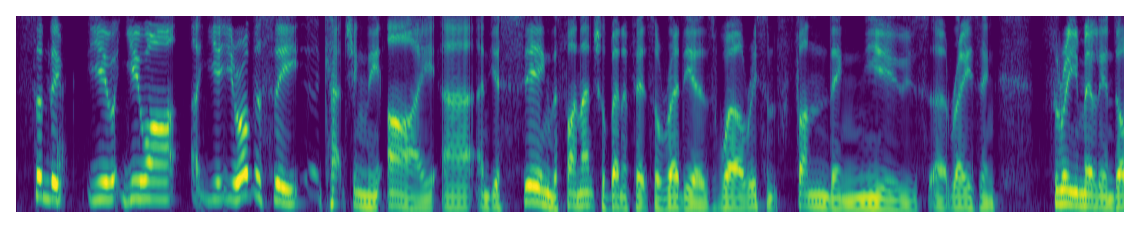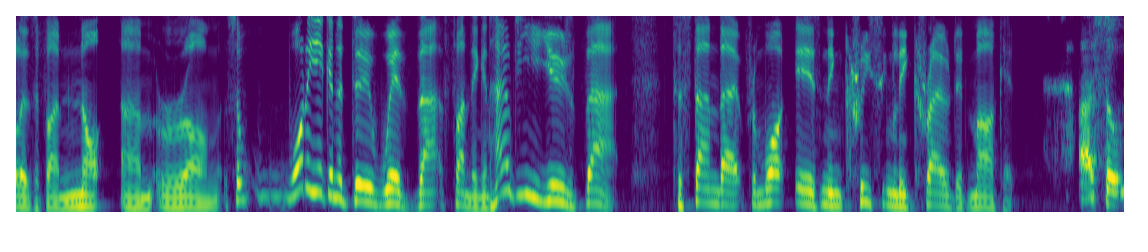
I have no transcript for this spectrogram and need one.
Sandeep, you you are uh, you- you're obviously catching the eye, uh, and you're seeing the financial benefits already as well. Recent funding news uh, raising three million dollars, if I'm not um, wrong. So, what are you going to do with that funding, and how do you use that to stand out from what is an increasingly crowded market? Uh, so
